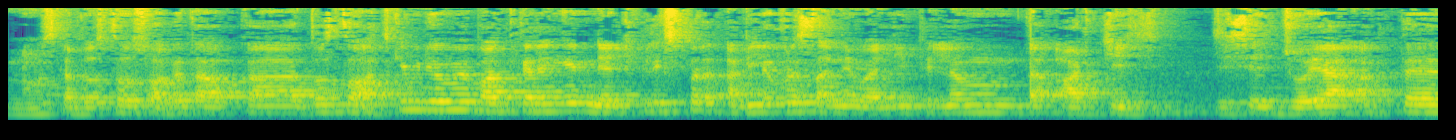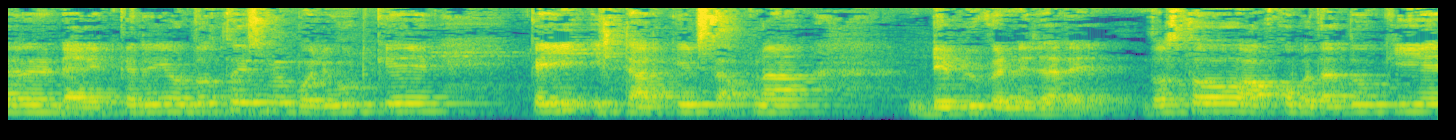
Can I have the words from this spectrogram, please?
नमस्कार दोस्तों, स्वागत है आपका। दोस्तों, आज के वीडियो में बात करेंगे नेटफ्लिक्स पर अगले वर्ष आने वाली फ़िल्म द आर्चीज जिसे जोया अख्तर डायरेक्ट कर रही है। और दोस्तों, इसमें बॉलीवुड के कई स्टार किड्स अपना डेब्यू करने जा रहे हैं। दोस्तों, आपको बता दूँ कि ये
